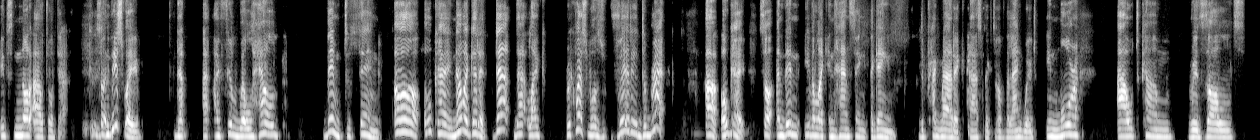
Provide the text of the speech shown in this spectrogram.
it's not out of that. So in this way that I, I feel will help them to think, oh, okay, now I get it. That that like request was very direct. Ah, okay. So and then even like enhancing again the pragmatic aspect of the language in more outcome results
